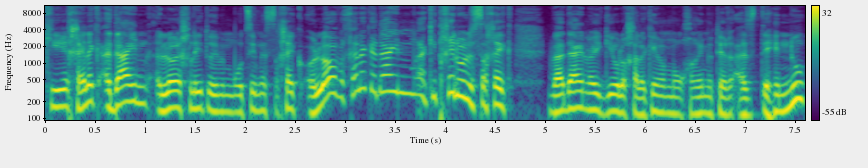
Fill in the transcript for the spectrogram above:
כי חלק עדיין לא החליטו אם הם רוצים לשחק או לא, וחלק עדיין רק התחילו לשחק, ועדיין לא הגיעו לחלקים המאוחרים יותר, אז תהנו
